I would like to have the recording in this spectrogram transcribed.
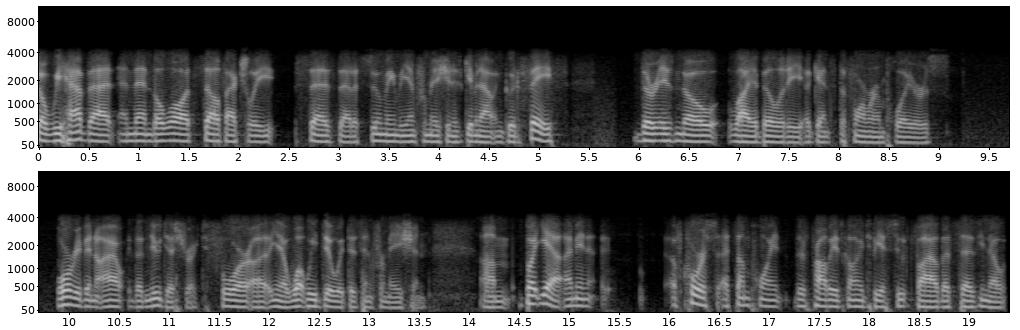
so we have that, and then the law itself actually says that assuming the information is given out in good faith, there is no liability against the former employers or even our, the new district for uh, you know what we do with this information. Um, but yeah, I mean, of course, at some point there probably is going to be a suit filed that says you know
